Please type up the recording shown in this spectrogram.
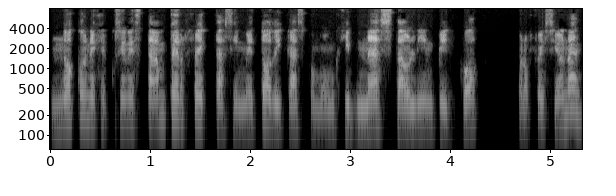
No con ejecuciones tan perfectas y metódicas como un gimnasta olímpico profesional.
